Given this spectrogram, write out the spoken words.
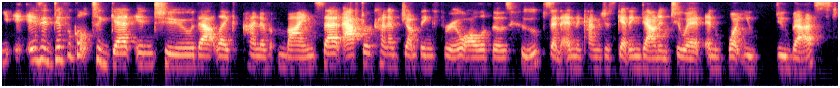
is it difficult to get into that like kind of mindset after kind of jumping through all of those hoops and and kind of just getting down into it and what you do best?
